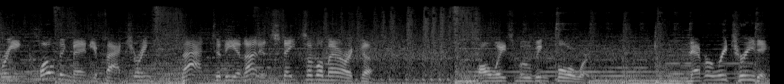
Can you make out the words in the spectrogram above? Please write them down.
bringing clothing manufacturing back to the United States of America always moving forward, never retreating,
